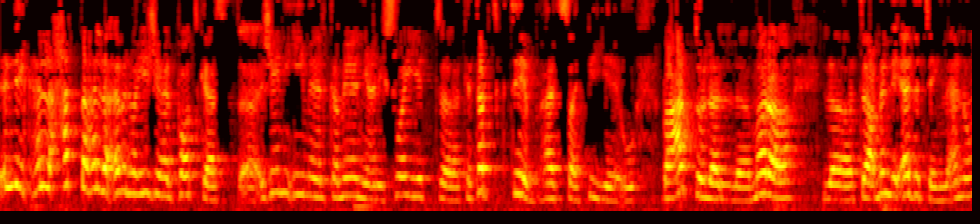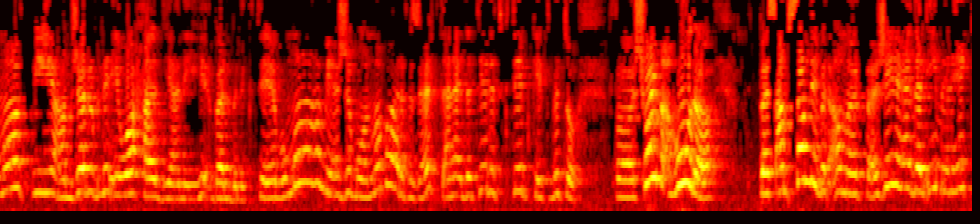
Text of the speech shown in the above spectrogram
أقول لك هلأ حتى هلأ قبل ما يجي هالبودكاست اجاني إيميل كمان يعني شوية كتبت كتاب هالصيفية وبعثته للمرة لتعمل لي اديتنج لأنه ما في عم جرب لاقي واحد يعني يقبل بالكتاب وما عم يعجبهم. ما بعرف زعلت أنا هذا ثالث كتاب كاتبته. فشوي مقهورة بس عم صلي بالامر فأجاني هذا الإيميل هيك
